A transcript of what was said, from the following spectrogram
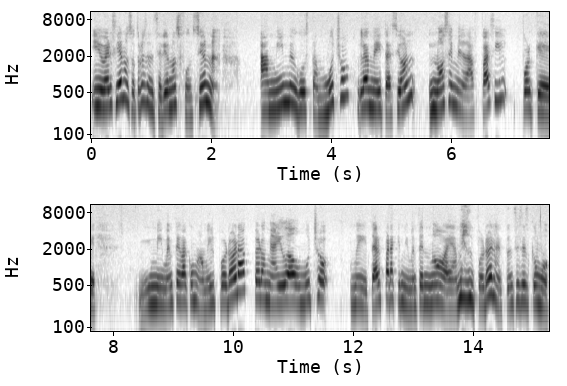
y ver si a nosotros en serio nos funciona. A mí me gusta mucho la meditación, no se me da fácil porque mi mente va como a mil por hora, pero me ha ayudado mucho meditar para que mi mente no vaya a mil por hora. Entonces es como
